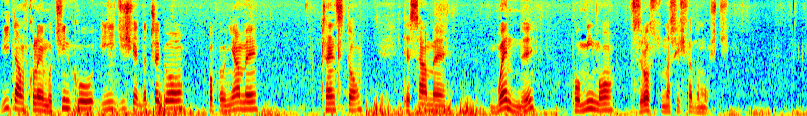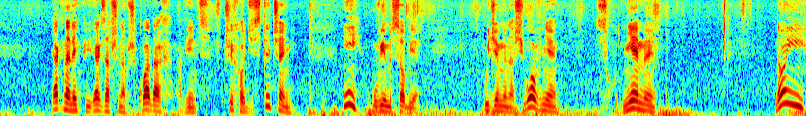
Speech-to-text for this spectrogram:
Witam w kolejnym odcinku i dzisiaj dlaczego popełniamy często te same błędy pomimo wzrostu naszej świadomości. Jak najlepiej, jak zawsze na przykładach, a więc przychodzi styczeń i mówimy sobie pójdziemy na siłownię, schudniemy, no i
